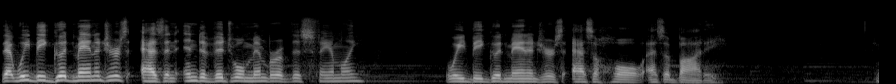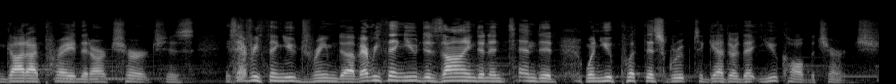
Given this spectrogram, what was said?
that we'd be good managers as an individual member of this family, we'd be good managers as a whole, as a body. And God, I pray that our church is, is everything you dreamed of, everything you designed and intended when you put this group together that you called the church.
